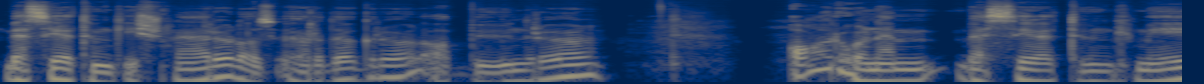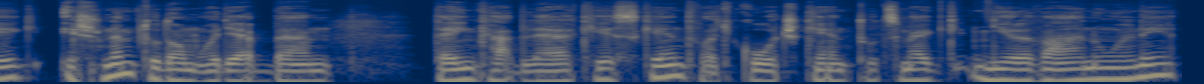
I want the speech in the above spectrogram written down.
beszéltünk Istenről, az ördögről, a bűnről, arról nem beszéltünk még, és nem tudom, hogy ebben te inkább lelkészként vagy kócsként tudsz megnyilvánulni,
